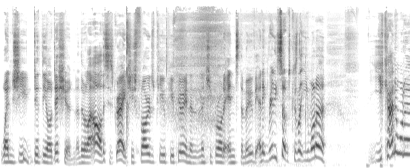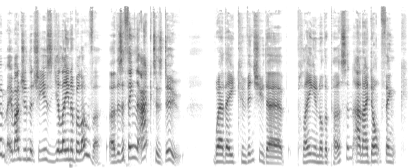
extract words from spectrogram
when she did the audition and they were like, "Oh, this is great. She's Florence Pugh Pugh Pugh," and then she brought it into the movie, and it really sucks because like you want to, you kind of want to imagine that she is Yelena Belova. Uh, there's a thing that actors do where they convince you they're playing another person, and I don't think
